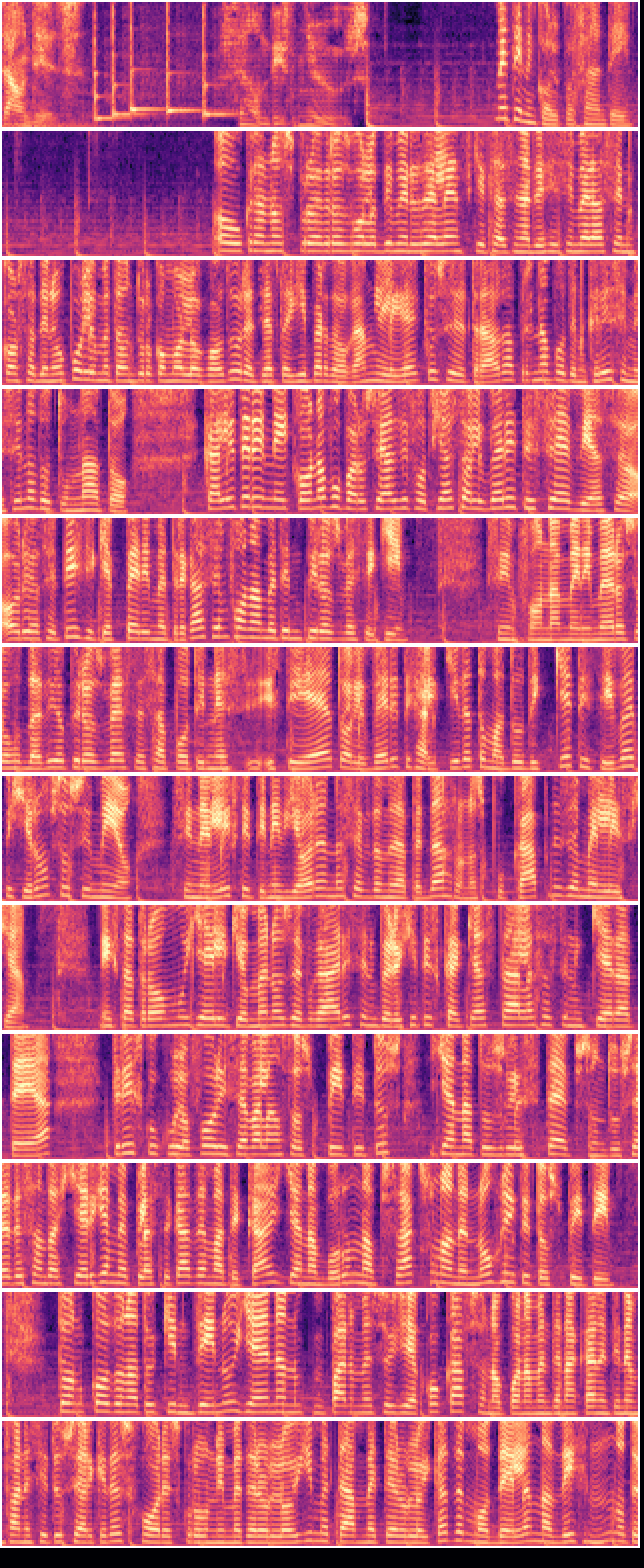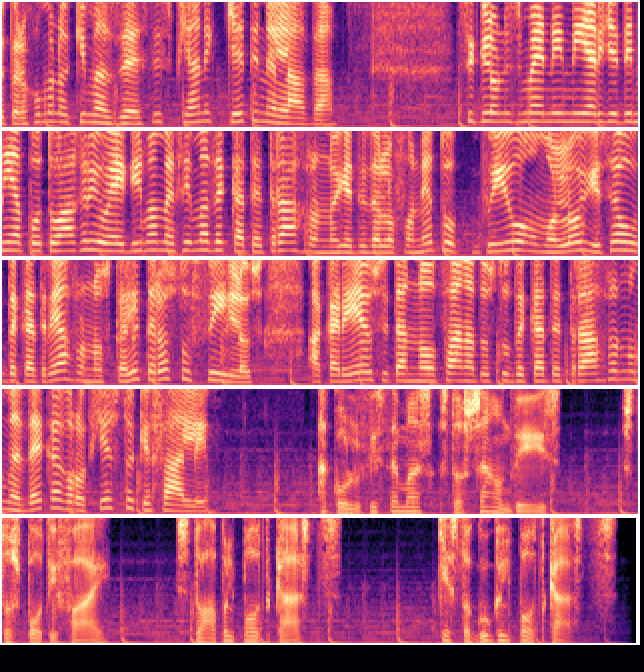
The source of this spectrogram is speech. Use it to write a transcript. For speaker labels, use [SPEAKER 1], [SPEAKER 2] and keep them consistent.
[SPEAKER 1] Soundies.
[SPEAKER 2] Soundies News.
[SPEAKER 3] Με την Νικόλ Ποφάντη. Ο Ουκρανός πρόεδρος Βολοντίμιρ Ζελένσκι θα συναντηθεί σήμερα στην Κωνσταντινούπολη με τον Τούρκο ομολογό του Ρετζέπτα Περδογάν λίγα 24 ώρα πριν από την κρίσιμη σύνοδο του ΝΑΤΟ. Καλύτερη είναι η εικόνα που παρουσιάζει φωτιά στο αλιβέρι της Εύβοια. Οριοθετήθηκε περιμετρικά σύμφωνα με την πυροσβεστική. Σύμφωνα με ενημέρωση, 82 πυροσβέστες από την Ιστιαία, το Αλιβέρι, τη Χαλκίδα, το Μαντούδι και τη Θήβα επιχειρούν στο σημείο. Συνελήφθη την ίδια ώρα ένας 75χρονο που κάπνιζε με λύσια. Νύχτα τρόμου για ηλικιωμένο ζευγάρι στην περιοχή της Κακιάς Θάλασσας στην Κερατέα. Τρεις κουκουλοφόροι έβαλαν στο σπίτι τους για να τους ληστέψουν. Τους έδεσαν τα χέρια με πλαστικά δεματικά για να μπορούν να ψάξουν ανενόχλητη το σπίτι. Τον κόδωνα του κινδύνου για έναν πανμεσογειακό καύσωνα που αναμένεται να κάνει την εμφάνισή του σε αρκετές χώρες κρούν οι μετεωρολόγοι με τα μετεωρολογικά μοντέλα να δείχνουν ότι το υπερχόμενο κύμα ζέστης πιάνει και την Ελλάδα. Συγκλονισμένη είναι η Αργεντινή από το άγριο έγκλημα με θύμα 14χρονο για τη δολοφονία του οποίου ομολόγησε ο 13χρονο καλύτερος του φίλος. Ακαριαίος ήταν ο θάνατος του 14χρονου με 10 γροθιές στο κεφάλι.
[SPEAKER 2] Ακολουθήστε μας στο Soundees, στο Spotify, στο Apple Podcasts και στο Google Podcasts.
